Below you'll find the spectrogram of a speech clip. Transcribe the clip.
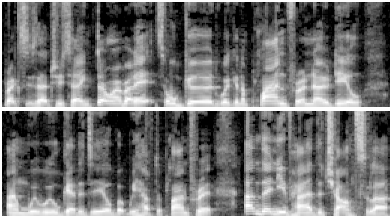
the Brexit secretary, saying, don't worry about it, it's all good, we're going to plan for a no deal and we will get a deal, but we have to plan for it. And then you've had the Chancellor,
